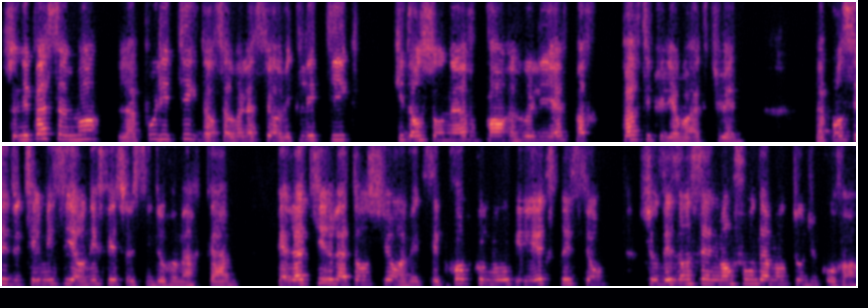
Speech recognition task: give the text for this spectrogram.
ce n'est pas seulement la politique dans sa relation avec l'éthique qui, dans son œuvre, prend un relief particulièrement actuel. La pensée de Tirmizi a en effet ceci de remarquable, qu'elle attire l'attention avec ses propres mots et expressions sur des enseignements fondamentaux du Coran.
